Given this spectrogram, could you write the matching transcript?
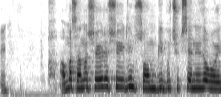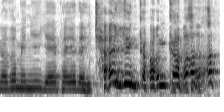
Ama sana şöyle söyleyeyim son bir buçuk senede oynadığım en iyi GP'ye denk geldin kanka.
